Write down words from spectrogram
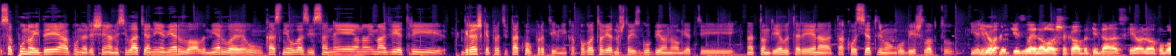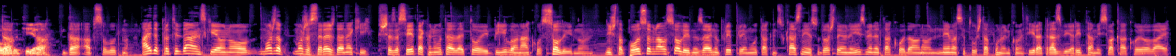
sa puno ideja, puno rješenja. Mislim, Latvija nije mjerilo, ali mjerilo je, kasnije ulazi sa ne, ono ima dvije, tri greške protiv takvog protivnika, pogotovo jednu što je izgubio ono gdje ti na tom dijelu terena tako osjetljivom gubiš loptu. Jer I opet izgleda loše kao protiv Danske, ono po govoru tijela. Da, apsolutno. Ajde protiv Danske, ono, možda, možda se reći da nekih 60 minuta da je to i bilo onako solidno. Ništa posebno, ali solidno za jednu pripremu utakmicu. Kasnije su došle i one izmjene, tako da ono, nema se tu šta puno ni komentirati, razvija ritam i svakako je ovaj... E,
